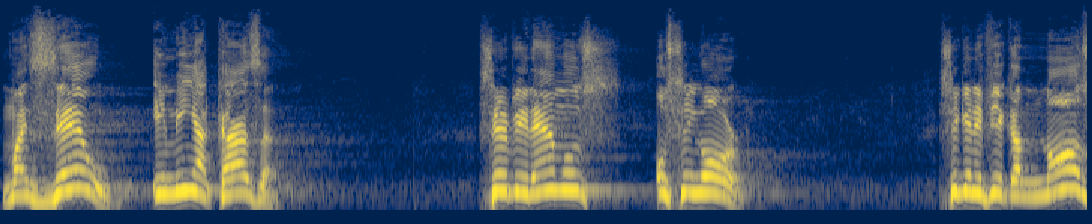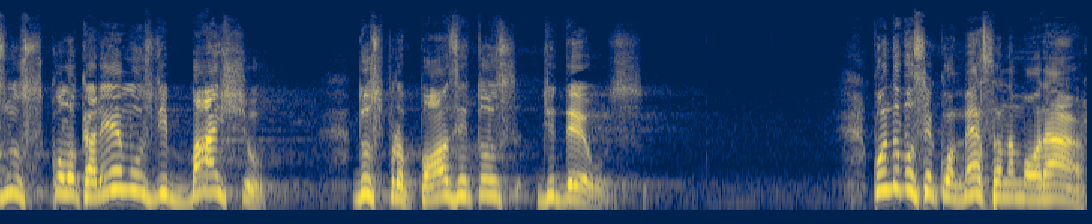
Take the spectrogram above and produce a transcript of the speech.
mas eu e minha casa serviremos o Senhor. Significa, nós nos colocaremos debaixo dos propósitos de Deus. Quando você começa a namorar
